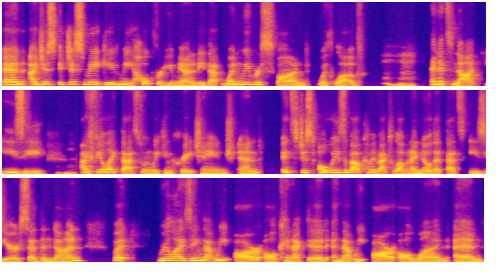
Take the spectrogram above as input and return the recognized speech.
and i just it just made gave me hope for humanity that when we respond with love mm-hmm. and it's not easy mm-hmm. i feel like that's when we can create change and it's just always about coming back to love and i know that that's easier said than done but realizing that we are all connected and that we are all one and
